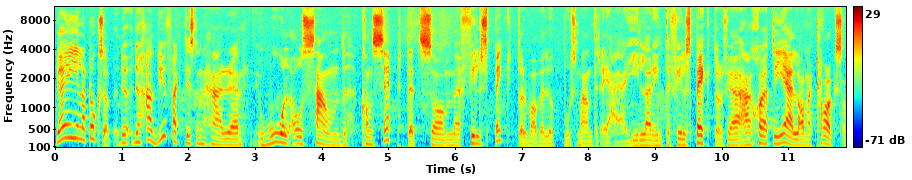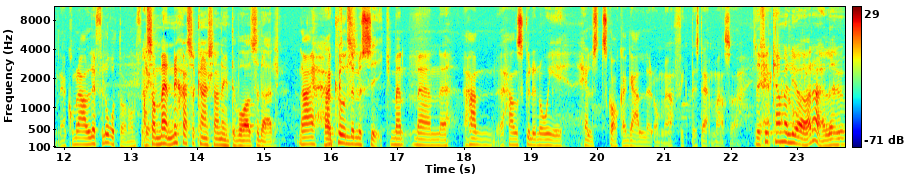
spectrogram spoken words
Ja, jag gillar det också. Du, du hade ju faktiskt den här eh, Wall of Sound-konceptet som eh, Phil Spector var väl upphovsman till. Ja, jag gillar inte Phil Spector för jag, han sköt ihjäl Lana Clarkson. Jag kommer aldrig förlåta honom för Som det. människa så kanske han inte var sådär. Nej, han högt. kunde musik men, men eh, han, han skulle nog i, helst skaka galler om jag fick bestämma. Så. Det fick han väl göra, eller?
